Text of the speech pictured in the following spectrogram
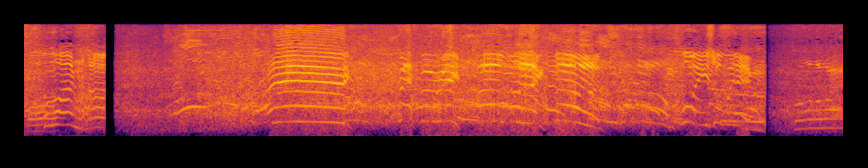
Come on. Uh, Hey! Referee! Oh my god! What is up with him? Ball away!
